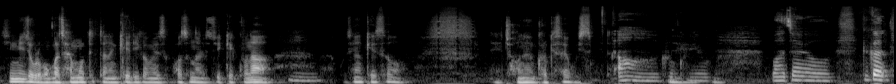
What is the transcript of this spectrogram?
심리적으로 뭔가 잘못됐다는 괴리감에서 벗어날 수 있겠구나. 음. 생각해서 네, 저는 그렇게 살고 있습니다. 아 그렇군요. 네. 맞아요. 그러니까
